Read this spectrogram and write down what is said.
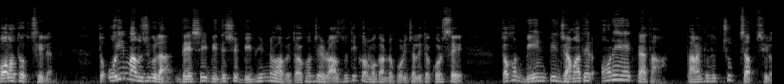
পলাতক ছিলেন। তো ওই মানুষগুলা দেশে, বিদেশে বিভিন্নভাবে তখন যে রাজনৈতিক কর্মকাণ্ড পরিচালিত করছে, তখন বিএনপি জামাতের অনেক নেতা, তারা কিন্তু চুপচাপ ছিল।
